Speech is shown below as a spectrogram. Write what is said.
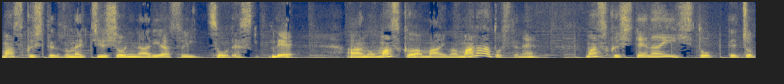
マスクしてると熱中症になりやすいそうです。で、あの、マスクはまあ今マナーとしてね、マスクしてない人ってちょっ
